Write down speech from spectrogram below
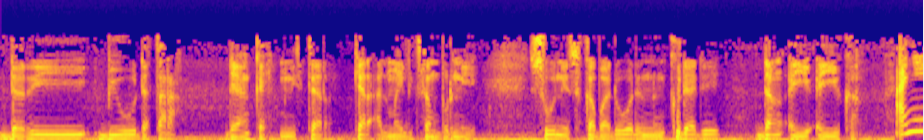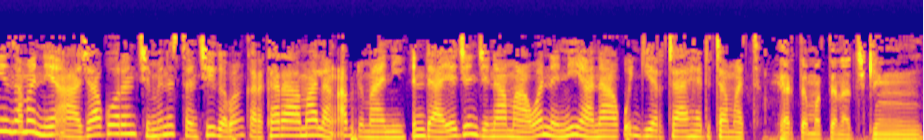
dari biyu da tara da yankai minister kyar almai luxembourg ne. Su ne suka ba da waɗannan kudade don a yi ayyuka. An yi zaman ne a jagorancin ministan cigaban karkara Malam Abdumani inda ya jinjina ma wannan niyya na ƙungiyar ta Hertamat. Hertamat tana cikin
